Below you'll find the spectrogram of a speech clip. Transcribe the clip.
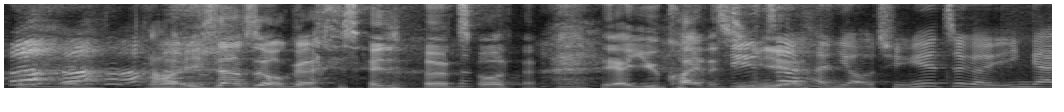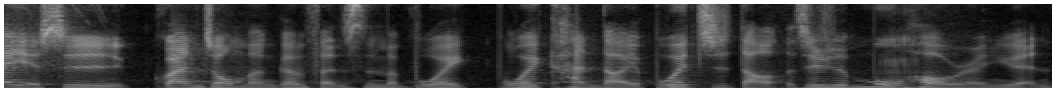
好。以上是我跟 C 合作的一个愉快的其实这。很有趣，因为这个应该也是观众们跟粉丝们不会不会看到，也不会知道的，这就是幕后人员、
